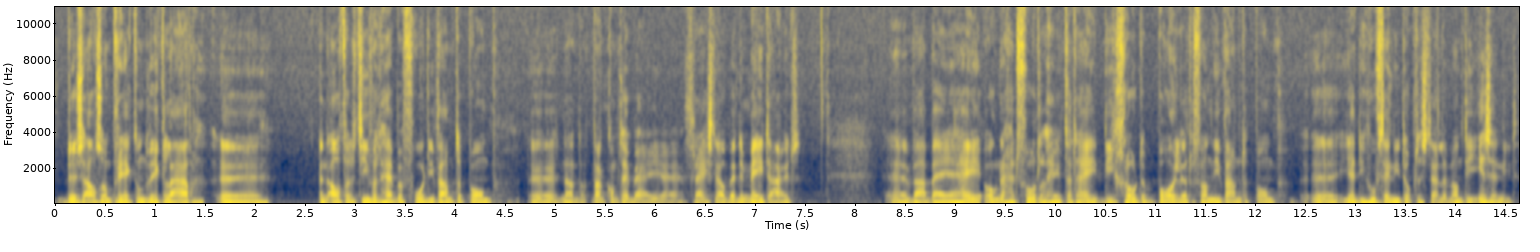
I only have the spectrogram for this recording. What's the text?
Dus als een projectontwikkelaar een alternatief wil hebben voor die warmtepomp, nou, dan komt hij bij, vrij snel bij de meet uit. Waarbij hij ook nog het voordeel heeft dat hij die grote boiler van die warmtepomp, ja, die hoeft hij niet op te stellen, want die is er niet.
